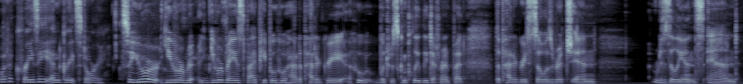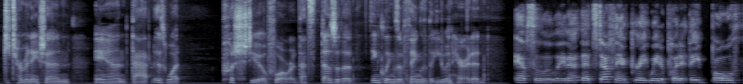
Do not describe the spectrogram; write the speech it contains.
What a crazy and great story. So you were you were you were raised by people who had a pedigree who which was completely different, but the pedigree still was rich in resilience and determination, and that is what pushed you forward. That's those are the inklings of things that you inherited. Absolutely. That that's definitely a great way to put it. They both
